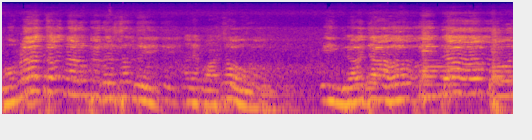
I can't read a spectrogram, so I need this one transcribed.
હમણાં જ તમને રૂપે દર્શન દઈ અને પાછો આવું છું. ઇન્દ્ર જાઓ ઇન્દ્રપુરી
